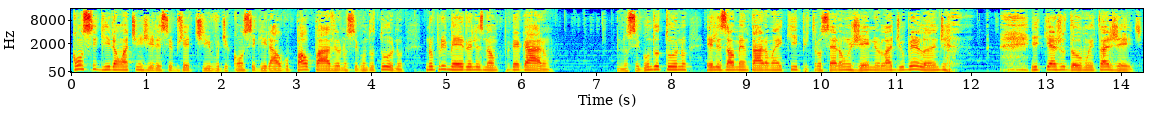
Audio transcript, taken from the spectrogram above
conseguiram atingir esse objetivo de conseguir algo palpável no segundo turno. No primeiro, eles não pegaram. No segundo turno, eles aumentaram a equipe, trouxeram um gênio lá de Uberlândia e que ajudou muito a gente.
